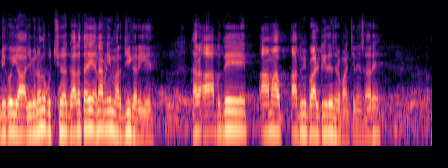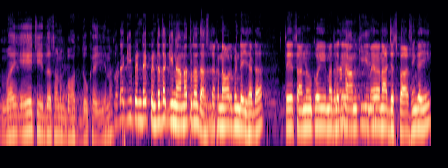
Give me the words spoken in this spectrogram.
ਵੀ ਕੋਈ ਆ ਜਾਵੇ, ਉਹਨਾਂ ਤੋਂ ਪੁੱਛਿਆ। ਗੱਲ ਤਾਂ ਇਹ ਹੈ ਨਾ, ਆਪਣੀ ਮਰਜ਼ੀ ਕਰੀਏ। ਹਰ ਆਪ ਦੇ ਆਮ ਆਦਮੀ ਪਾਰਟੀ ਦੇ ਸਰਪੰਚ ਨੇ ਸਾਰੇ। ਬਾਈ ਇਹ ਚੀਜ਼ ਦਾ ਸਾਨੂੰ ਬਹੁਤ ਦੁੱਖ ਹੈ ਜੀ ਹੈ ਨਾ। ਤੁਹਾਡਾ ਕੀ ਪਿੰਡ ਹੈ? ਪਿੰਡ ਦਾ ਕੀ ਨਾਮ ਹੈ? ਪਹਿਲਾਂ ਦੱਸ ਦਿਓ। ਲਖਨੌਰ ਪਿੰਡ ਹੈ ਜੀ ਸਾਡਾ। ਤੇ ਸਾਨੂੰ ਕੋਈ ਮਤਲਬ ਉਹਦਾ ਨਾਮ ਕੀ ਹੈ ਜੀ? ਮੇਰਾ ਨਾਮ ਜਸਪਾਲ ਸਿੰਘ ਹੈ ਜੀ।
